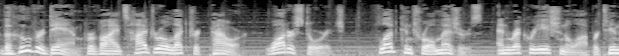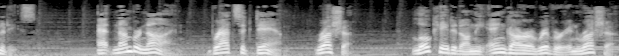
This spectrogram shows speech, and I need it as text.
The Hoover Dam provides hydroelectric power, water storage, flood control measures, and recreational opportunities. At number 9, Bratsk Dam, Russia. Located on the Angara River in Russia,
